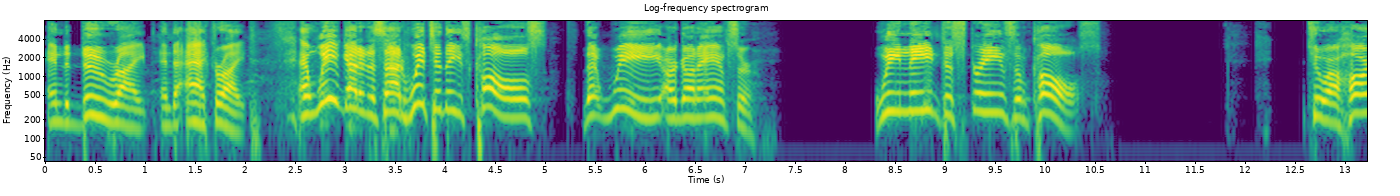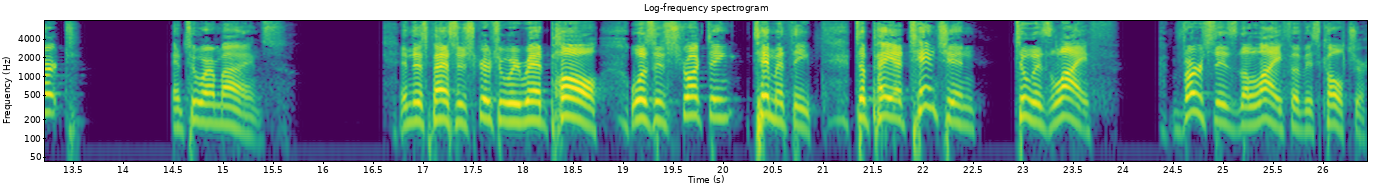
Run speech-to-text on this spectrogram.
and to do right and to act right. And we've got to decide which of these calls that we are going to answer. We need to screen some calls to our heart and to our minds. In this passage of scripture we read, Paul was instructing Timothy to pay attention to his life versus the life of his culture.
